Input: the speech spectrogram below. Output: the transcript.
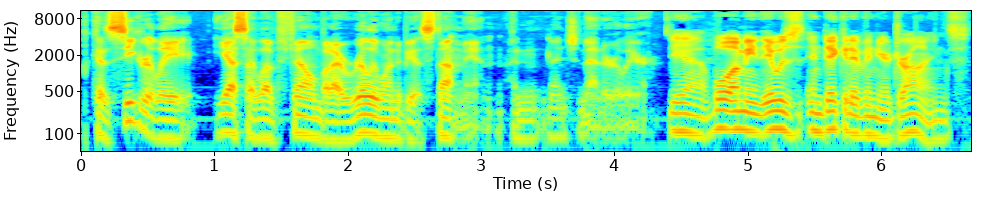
Because secretly, yes, I loved film, but I really wanted to be a stuntman. I didn't mention that earlier. Yeah. Well, I mean, it was indicative in your drawings.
